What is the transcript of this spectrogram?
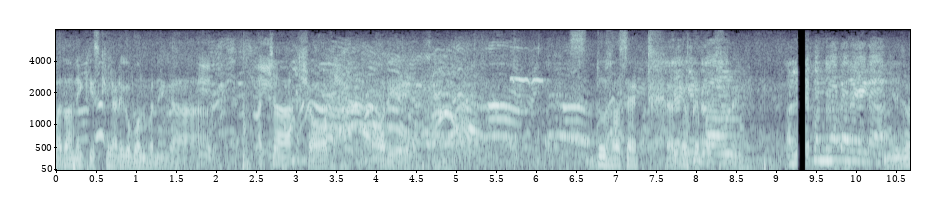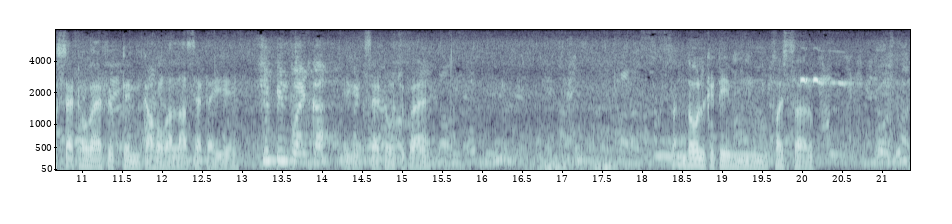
पता नहीं किस खिलाड़ी को बॉल बनेगा। अच्छा शॉट और ये दूसरा सेट अलियो के पक्ष में। पंद्रह का रहेगा। ये जो सेट होगा फिफ्टीन का होगा लास्ट सेट है ये। फिफ्टीन पॉइंट का। एक एक सेट हो चुका है। संदोल की टीम फ़र्स्ट सर्व वो दुख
